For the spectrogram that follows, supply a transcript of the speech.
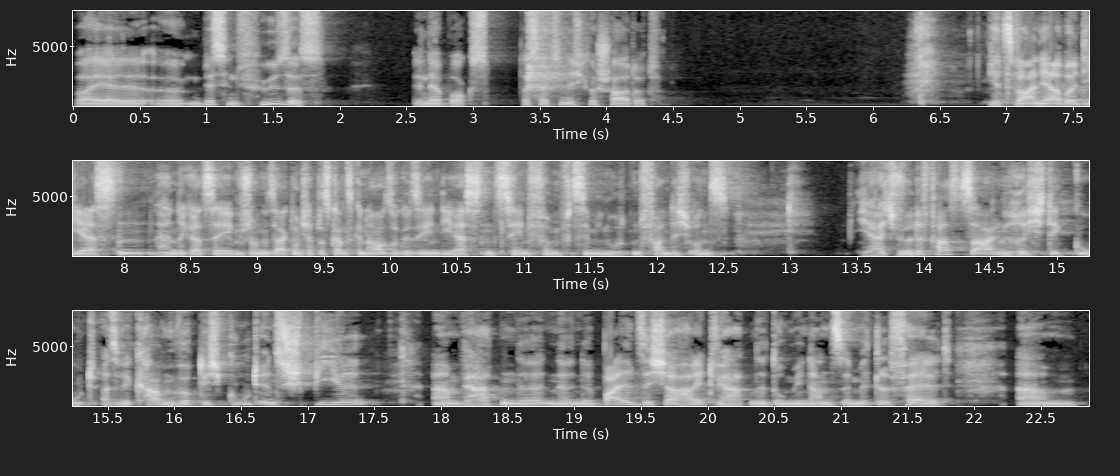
Weil äh, ein bisschen Physis in der Box, das hätte nicht geschadet. Jetzt waren ja aber die ersten, Hendrik hat es ja eben schon gesagt, und ich habe das ganz genauso gesehen, die ersten 10, 15 Minuten fand ich uns ja, ich würde fast sagen, richtig gut. Also wir kamen wirklich gut ins Spiel. Ähm, wir hatten eine, eine, eine, Ballsicherheit, wir hatten eine Dominanz im Mittelfeld. Ähm,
